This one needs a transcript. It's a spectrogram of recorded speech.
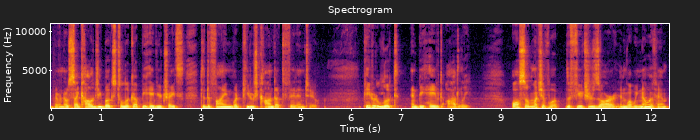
There were no psychology books to look up behavior traits to define what Peter's conduct fit into. Peter looked and behaved oddly. Also, much of what the future czar and what we know of him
